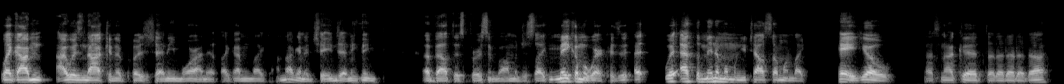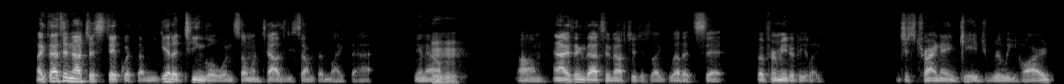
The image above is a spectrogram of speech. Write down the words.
like I'm I was not gonna push any more on it. Like I'm like I'm not gonna change anything about this person, but I'm just like make them aware because at, at the minimum, when you tell someone like, "Hey, yo, that's not good," da da da da da, like that's enough to stick with them. You get a tingle when someone tells you something like that, you know. Mm-hmm. Um, and I think that's enough to just like let it sit. But for me to be like just trying to engage really hard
